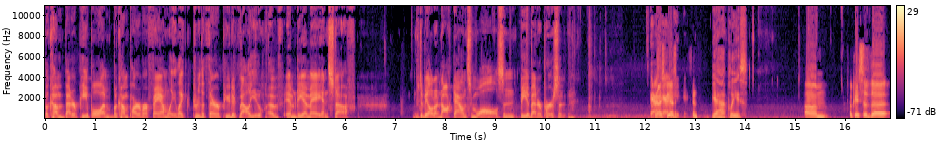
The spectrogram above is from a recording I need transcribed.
become better people, and become part of our family, like through the therapeutic value of MDMA and stuff. To be able to knock down some walls and be a better person. Can I ask you guys a question? Yeah, please. Um, okay, so the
